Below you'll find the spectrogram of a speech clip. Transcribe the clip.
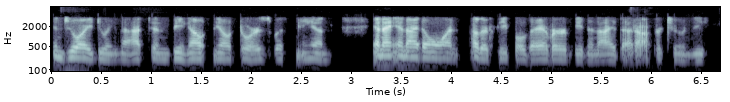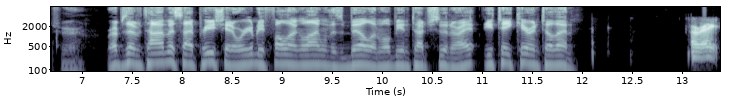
enjoy doing that and being out in the outdoors with me and and I and I don't want other people to ever be denied that opportunity. Sure. Representative Thomas, I appreciate it. We're going to be following along with this bill, and we'll be in touch soon. All right. You take care until then. All right.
